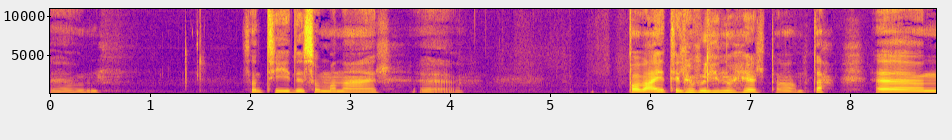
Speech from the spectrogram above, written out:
um, Samtidig som man er uh, på vei til å bli noe helt annet, da. Uh,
